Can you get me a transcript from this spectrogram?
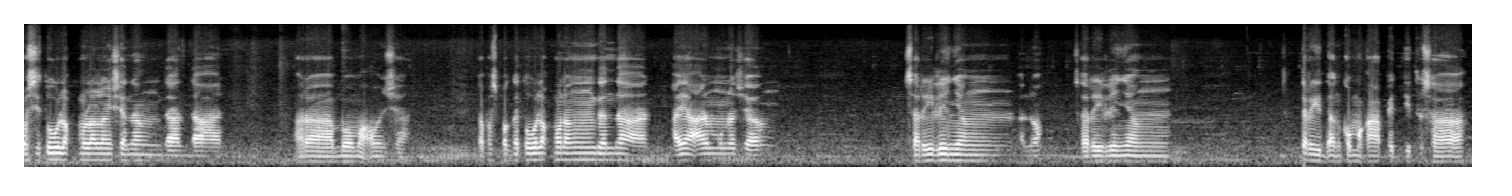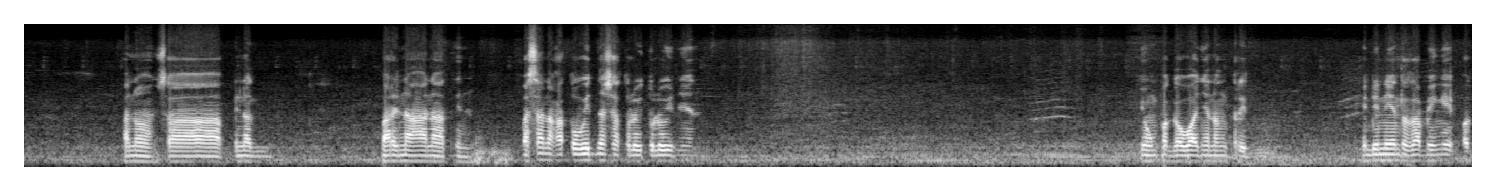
Tapos itulak mo lang siya ng dahan-dahan para bumaon siya. Tapos pagkatulak mo ng dahan-dahan, hayaan mo na siyang sarili niyang ano, sarili niyang thread ang kumakapit dito sa ano, sa pinag marinahan natin. Basta nakatuwid na siya, tuloy-tuloy na yan. Yung paggawa niya ng thread. Hindi na yan tatabingi pag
